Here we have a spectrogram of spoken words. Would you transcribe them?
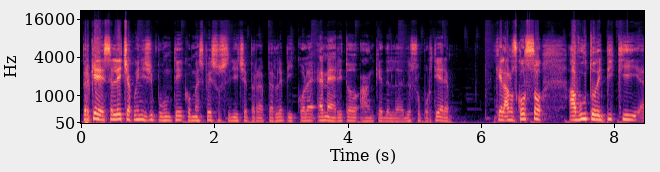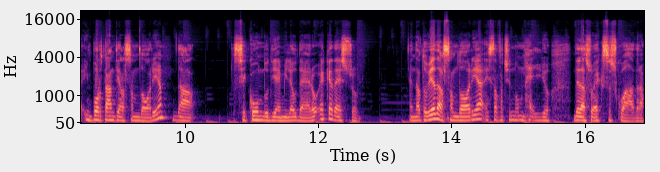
perché se Lecce ha 15 punti, come spesso si dice per, per le piccole, è merito anche del, del suo portiere, che l'anno scorso ha avuto dei picchi importanti alla Sampdoria, da secondo di Emile Audero, e che adesso è andato via dalla Sampdoria e sta facendo meglio della sua ex squadra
